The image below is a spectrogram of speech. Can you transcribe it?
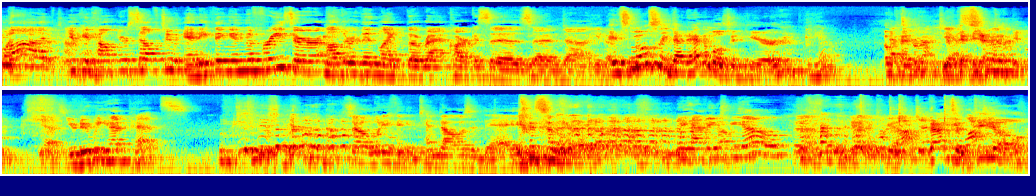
But you can help yourself to anything in the freezer other than like the rat carcasses and uh, you know. It's mostly dead animals in here. yeah. That's Okay. correct, Okay, yes. yeah. Yes. You knew we had pets. So what are you thinking? Ten dollars a day? Something like that. We have HBO. Watch it. That's a deal.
